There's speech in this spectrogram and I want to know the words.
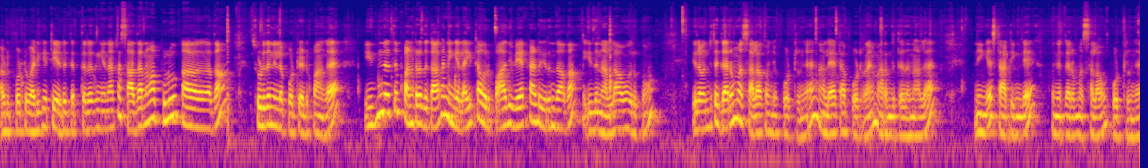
அப்படி போட்டு வடிகட்டி எடுக்கிறதுங்கனாக்கா சாதாரணமாக புழுக்காக தான் சுடுதண்ணியில் போட்டு எடுப்பாங்க. இந்த இது பண்ணுறதுக்காக நீங்கள் லைட்டாக ஒரு பாதி வேக்காடு இருந்தால் தான் இது நல்லாவும் இருக்கும். இதில் வந்துட்டு கரம் மசாலா கொஞ்சம் போட்டுருங்க. நான் லேட்டாக போடுறேன் மறந்துட்டதுனால. நீங்கள் ஸ்டார்டிங்லே கொஞ்சம் கரம் மசாலாவும் போட்டுருங்க.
